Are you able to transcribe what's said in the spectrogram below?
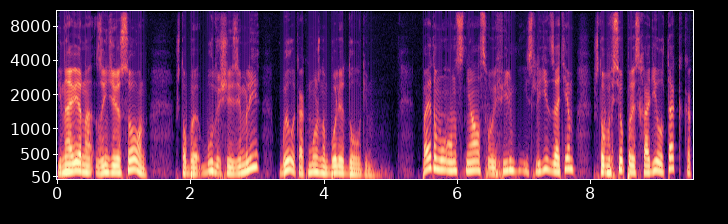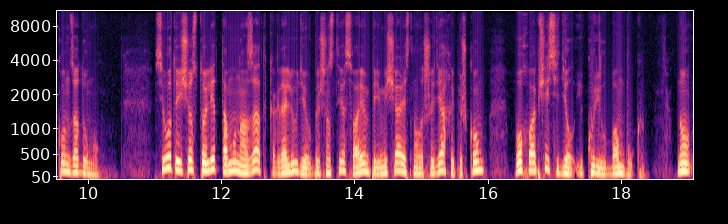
И, наверное, заинтересован, чтобы будущее Земли было как можно более долгим. Поэтому он снял свой фильм и следит за тем, чтобы все происходило так, как он задумал. Всего-то еще сто лет тому назад, когда люди в большинстве своем перемещались на лошадях и пешком, Бог вообще сидел и курил бамбук. Но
